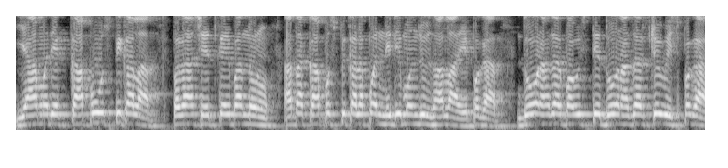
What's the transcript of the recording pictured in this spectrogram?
यामध्ये कापूस पिकाला बघा शेतकरी बांधवांनो आता कापूस पिकाला पण निधी मंजूर झाला आहे. बघा दोन हजार बावीस ते दोन हजार चोवीस बघा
